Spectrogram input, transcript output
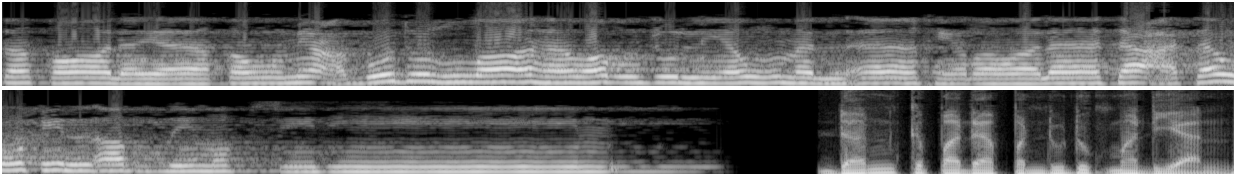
فقال يا قوم اعبدوا الله وارجوا اليوم الآخر ولا تعثوا في الأرض مفسدين Dan kepada penduduk Madian,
